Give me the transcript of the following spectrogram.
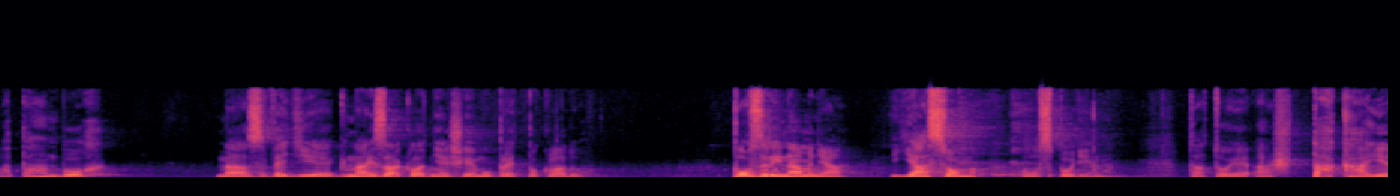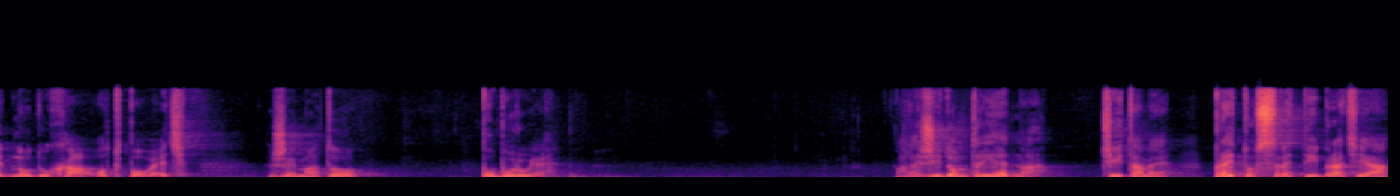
A Pán Boh nás vedie k najzákladnejšiemu predpokladu. Pozri na mňa, ja som hospodin. Táto je až taká jednoduchá odpoveď, že ma to poburuje. Ale Židom 3.1 čítame, preto, svetí bratia,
